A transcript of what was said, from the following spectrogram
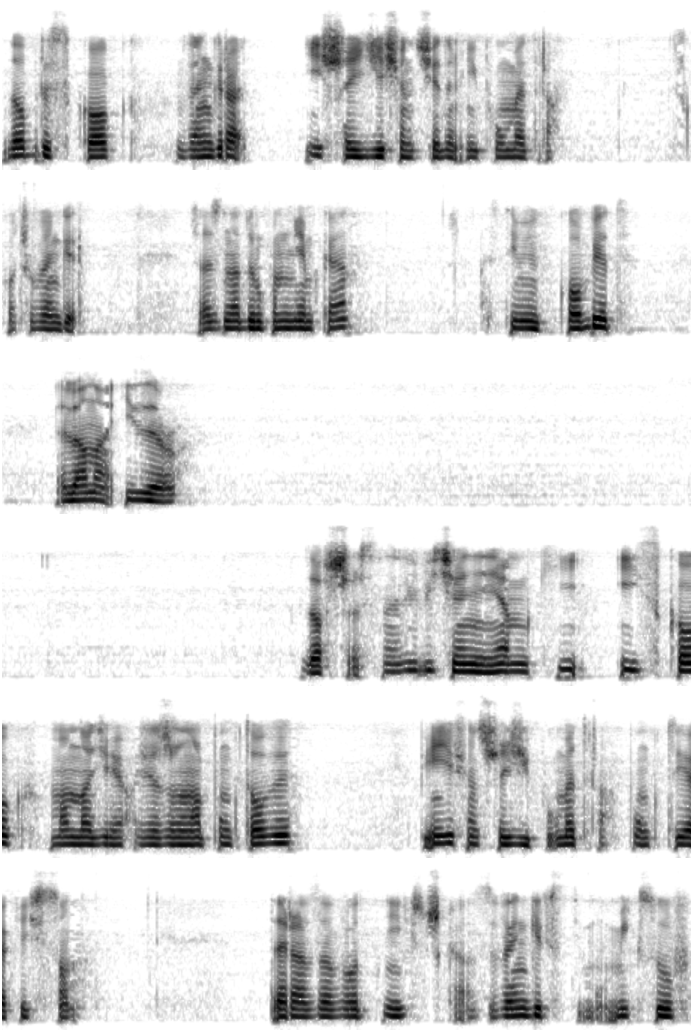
Dobry skok Węgra i 67,5 metra. Skoczył Węgier. Czas na drugą Niemkę z tymi kobiet Elana Izer. Zawsze wybicie Niemki i skok, mam nadzieję chociaż na punktowy 56,5 metra, punkty jakieś są. Teraz zawodniczka z Węgier z teamu mixów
